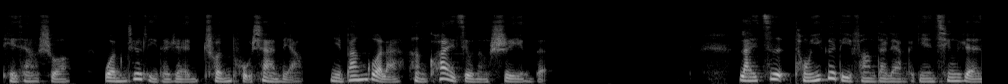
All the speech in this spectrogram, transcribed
铁匠说：“我们这里的人淳朴善良，你搬过来很快就能适应的。”来自同一个地方的两个年轻人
